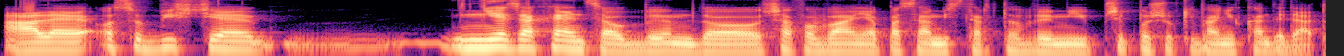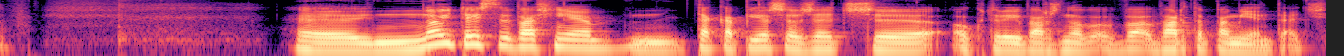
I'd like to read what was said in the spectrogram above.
ale osobiście nie zachęcałbym do szafowania pasami startowymi przy poszukiwaniu kandydatów. E, no i to jest właśnie taka pierwsza rzecz, e, o której ważno, wa, warto pamiętać.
